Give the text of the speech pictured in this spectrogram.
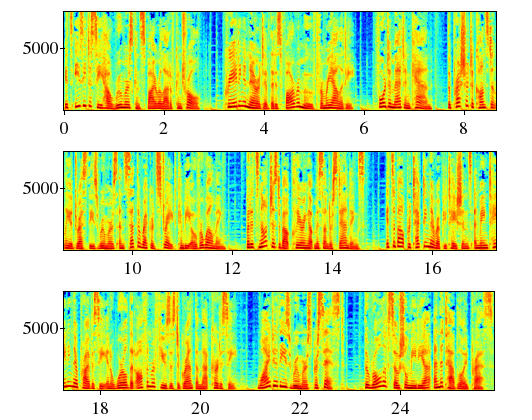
it's easy to see how rumors can spiral out of control, creating a narrative that is far removed from reality. For Demet and Can, the pressure to constantly address these rumors and set the record straight can be overwhelming. But it's not just about clearing up misunderstandings, it's about protecting their reputations and maintaining their privacy in a world that often refuses to grant them that courtesy. Why do these rumors persist? The role of social media and the tabloid press.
